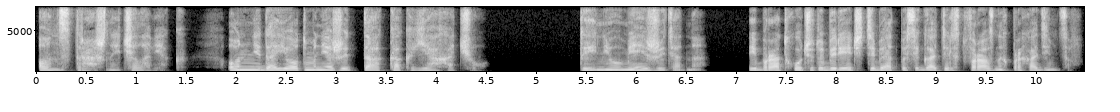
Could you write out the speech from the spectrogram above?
«Он страшный человек. Он не дает мне жить так, как я хочу». «Ты не умеешь жить одна?» и брат хочет уберечь тебя от посягательств разных проходимцев».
